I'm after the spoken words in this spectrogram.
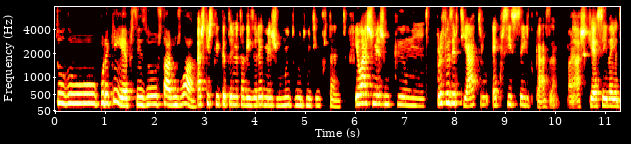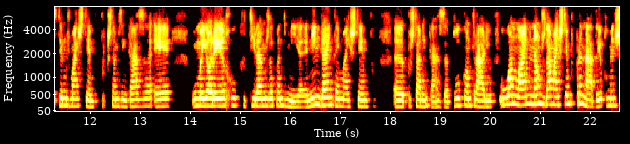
tudo por aqui, é preciso estarmos lá. Acho que isto que a Catarina está a dizer é mesmo muito, muito, muito importante. Eu acho mesmo que hum, para fazer teatro é preciso sair de casa. Acho que essa ideia de termos mais tempo, porque estamos em casa, é o maior erro que tiramos da pandemia. Ninguém tem mais tempo uh, por estar em casa. Pelo contrário, o online não nos dá mais tempo para nada. Eu, pelo menos,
